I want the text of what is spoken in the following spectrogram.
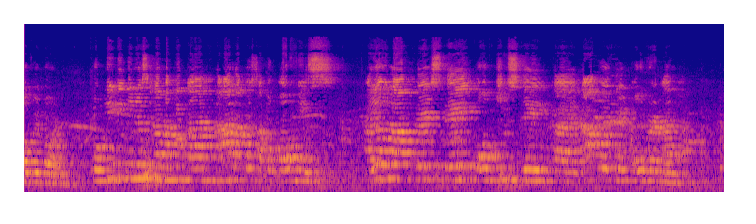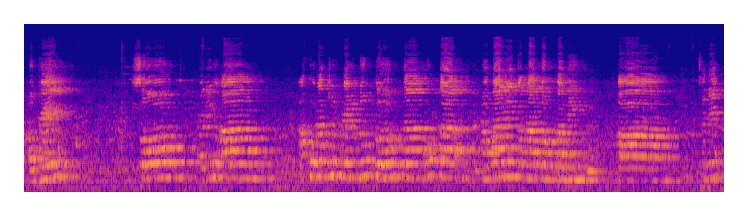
Governor. Kung hindi ninyo sila makita, naara ko sa akong office. Ayaw lang Thursday o Tuesday kay na-ako turnover ana. Okay? So, kaliw ang ako lang yung kay Lutong na unta, mabalik ang atong kaning uh, sani,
